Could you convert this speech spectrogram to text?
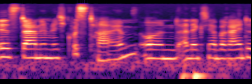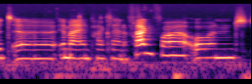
ist da nämlich Quiz-Time und Alexia bereitet äh, immer ein paar kleine Fragen vor und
